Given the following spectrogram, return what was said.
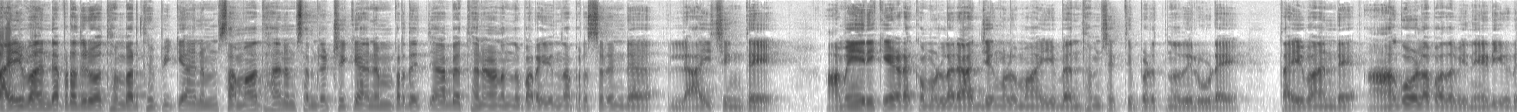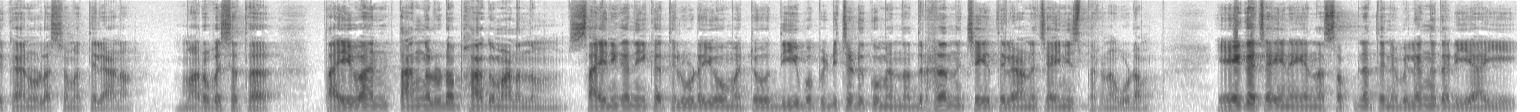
തൈവാന്റെ പ്രതിരോധം വർദ്ധിപ്പിക്കാനും സമാധാനം സംരക്ഷിക്കാനും പ്രതിജ്ഞാബദ്ധനാണെന്ന് പറയുന്ന പ്രസിഡന്റ് ലായ് ചിങ്തേ അമേരിക്കയടക്കമുള്ള രാജ്യങ്ങളുമായി ബന്ധം ശക്തിപ്പെടുത്തുന്നതിലൂടെ തൈവാന്റെ ആഗോള പദവി നേടിയെടുക്കാനുള്ള ശ്രമത്തിലാണ്. മറുവശത്ത് തൈവാൻ തങ്ങളുടെ ഭാഗമാണെന്നും സൈനിക നീക്കത്തിലൂടെയോ മറ്റോ ദ്വീപ് പിടിച്ചെടുക്കുമെന്ന ദൃഢനിശ്ചയത്തിലാണ് ചൈനീസ് ഭരണകൂടം. ഏക ചൈന എന്ന സ്വപ്നത്തിന് വിലങ്ങുതടിയായി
